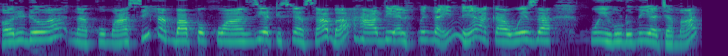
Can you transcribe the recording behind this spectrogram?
horidoa na kumasi ambapo kuanzia 97 hadi 24 akaweza kuihudumia jamaat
